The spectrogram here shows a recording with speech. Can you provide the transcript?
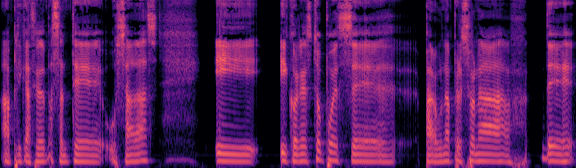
aplicaciones bastante usadas. Y, y con esto pues eh, para una persona de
